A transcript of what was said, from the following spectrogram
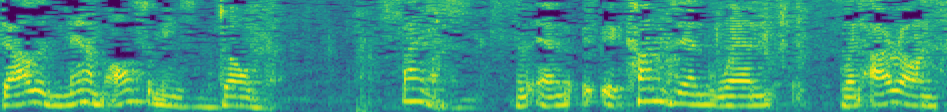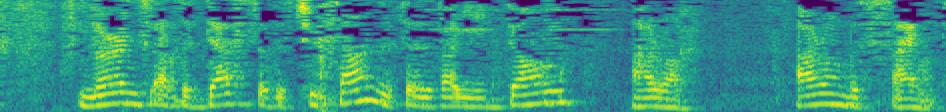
dalid mem, also means dome, silence. And it comes in when when Aaron learns of the deaths of his two sons. It says vayidom Aaron. Aaron was silent,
